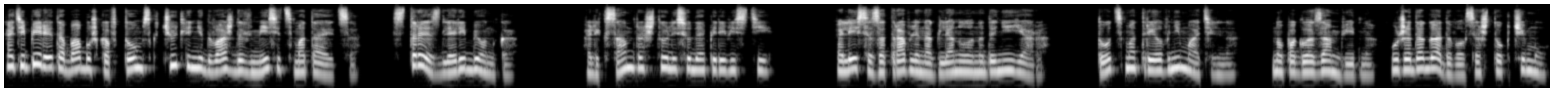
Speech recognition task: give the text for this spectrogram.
А теперь эта бабушка в Томск чуть ли не дважды в месяц мотается. Стресс для ребенка. Александра, что ли, сюда перевести? Олеся затравленно глянула на Данияра. Тот смотрел внимательно, но по глазам видно, уже догадывался, что к чему.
